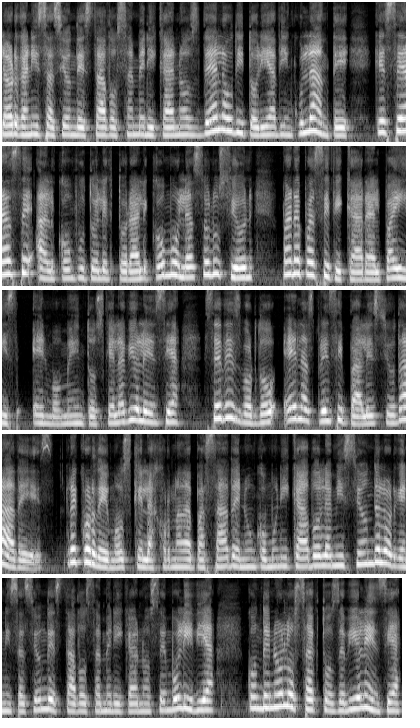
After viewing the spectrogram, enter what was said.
la Organización de Estados Americanos de la auditoría vinculante que se hace al cómputo electoral como la solución para pacificar al país en momentos que la violencia se desbordó en las principales ciudades. Recordemos que la jornada pasada en un comunicado la misión de la Organización de Estados Americanos en Bolivia condenó los actos de violencia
